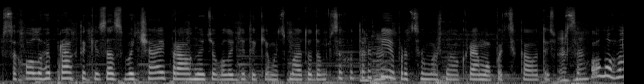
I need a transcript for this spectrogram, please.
Психологи практики зазвичай прагнуть оволодіти якимось методом психотерапії. Uh-huh. Про це можна окремо поцікавитись uh-huh. психолога.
